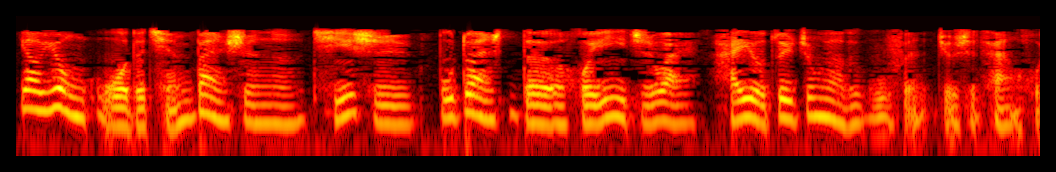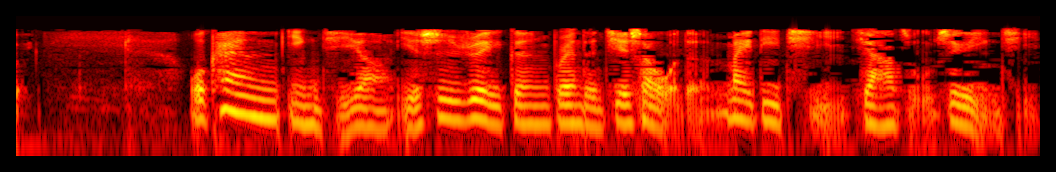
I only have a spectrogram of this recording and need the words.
要用我的前半生呢，其实不断的回忆之外，还有最重要的部分就是忏悔。我看影集啊，也是瑞跟 Brandon 介绍我的《麦蒂奇家族》这个影集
